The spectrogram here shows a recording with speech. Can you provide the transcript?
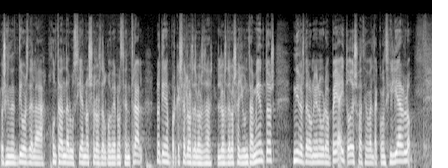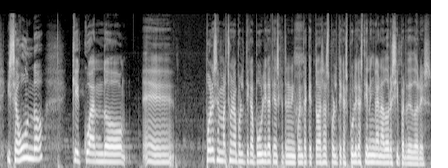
Los incentivos de la Junta de Andalucía no son los del Gobierno central, no tienen por qué ser los de los, de los ayuntamientos ni los de la Unión Europea y todo eso hace falta conciliarlo. Y segundo, que cuando eh, pones en marcha una política pública tienes que tener en cuenta que todas las políticas públicas tienen ganadores y perdedores.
